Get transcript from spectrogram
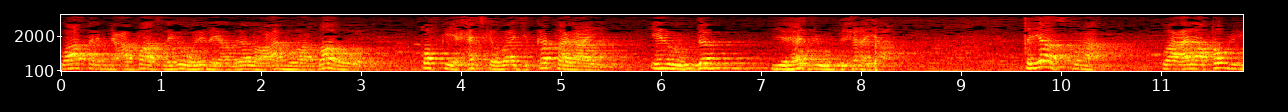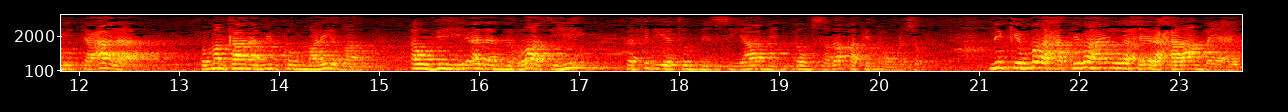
waa asar ibni cabaas laga warinaya radi allahu canhu ardaahu qofkii xajka waajib ka tagaay inuu dam iyo hadyi uu bixinayo ah qiyaaskuna waa calىa qawlihi taعaalى faman kaana minkum mariiضa aw bihi adan min ra'sihi fafidyaة min صiyaami aw sadaqati aw nusuk ninkii madaxa timaha in la xiira xaraan bay ahayd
